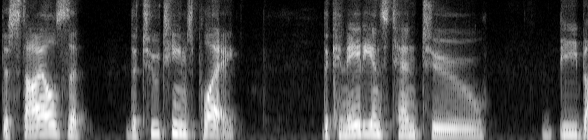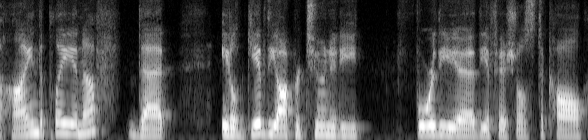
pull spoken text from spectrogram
the styles that the two teams play. The Canadians tend to be behind the play enough that it'll give the opportunity for the uh, the officials to call.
